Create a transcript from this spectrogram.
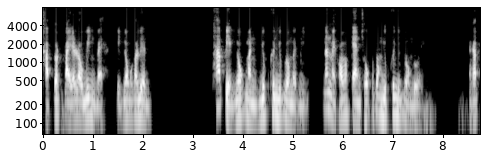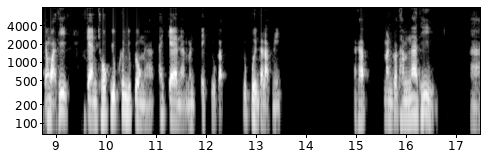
ขับรถไปแล้วเราวิ่งไปปีกนกมันก็เลื่อน ถ้าเปียกนกมันยุบขึ้นยุบลงแบบนี้ นั่นหมายความว่าแกนโชกก็ต้องยุบขึ้นยุบลงด้วยนะครับ จังหวะที่แกนโชกยุบขึ้นยุบลงนะฮะไอ้แกนน่ะมันติดอยู่กับลูกปืนตลับนี้นะครับ มันก็ทำหน้าที่อ่า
